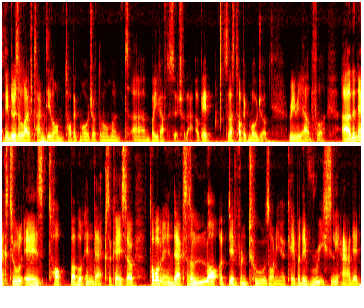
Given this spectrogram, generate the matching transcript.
I think there is a lifetime deal on Topic Mojo at the moment, um, but you have to search for that. Okay, so that's Topic Mojo, really really helpful. Uh, the next tool is Top Bubble Index. Okay, so Top Bubble Index has a lot of different tools on here. Okay, but they've recently added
